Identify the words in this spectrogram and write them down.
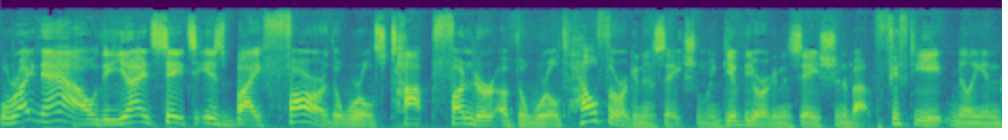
Well, right now, the United States is by far the world's top funder of the World Health Organization. We give the organization about $58 million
